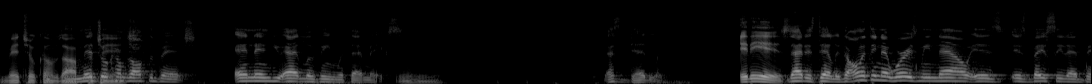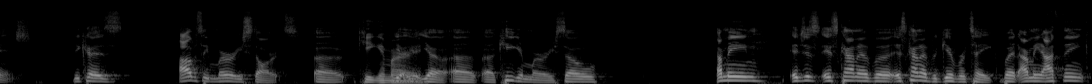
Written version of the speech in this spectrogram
Mitchell comes off. Mitchell the comes off the bench, and then you add LaVine with that mix. Mhm. That's deadly. It is. That is deadly. The only thing that worries me now is is basically that bench because obviously Murray starts. Uh, Keegan yeah, Murray. yeah, uh, uh, Keegan Murray. So, I mean, it just it's kind of a it's kind of a give or take. But I mean, I think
